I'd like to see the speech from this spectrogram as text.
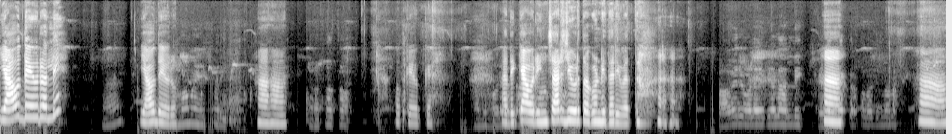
ಯಾವ ದೇವರಲ್ಲಿ? ಯಾವ ದೇವರು? ಹಾಂ ಹಾಂ. Okay okay. ಅದಕ್ಕೆ ಅವ್ರ ಇನ್ಚಾರ್ಜ್ ಇವ್ರು ತಗೊಂಡಿದ್ದಾರೆ ಇವತ್ತು. ಹಾಂ. ಹಾಂ.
